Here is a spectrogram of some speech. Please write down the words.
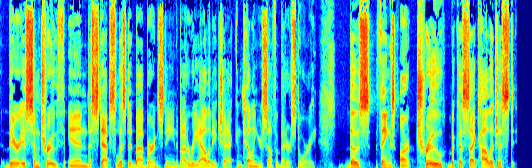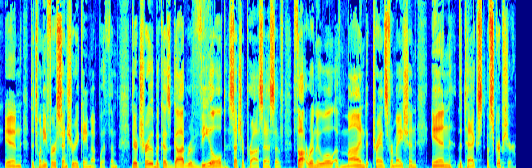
there is some truth in the steps listed by Bernstein about a reality check and telling yourself a better story. Those things aren't true because psychologists in the 21st century came up with them. They're true because God revealed such a process of thought renewal, of mind transformation in the text of Scripture.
